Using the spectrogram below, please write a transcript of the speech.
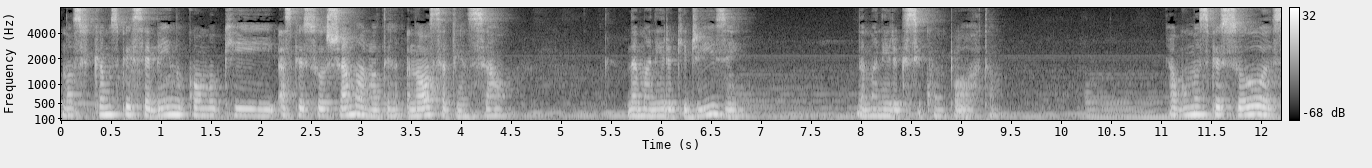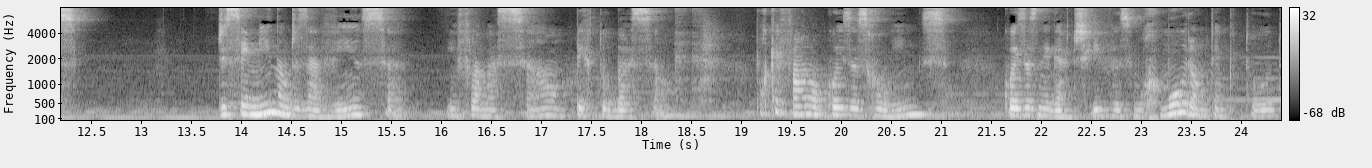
nós ficamos percebendo como que as pessoas chamam a nossa atenção da maneira que dizem, da maneira que se comportam. Algumas pessoas disseminam desavença, inflamação, perturbação, porque falam coisas ruins, coisas negativas, murmuram o tempo todo.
